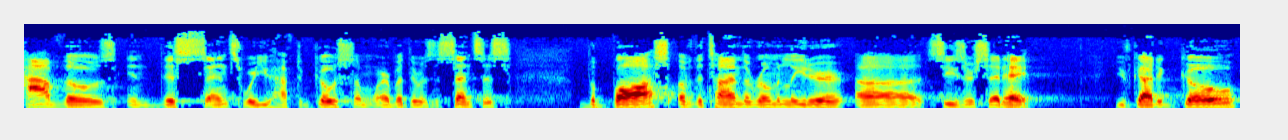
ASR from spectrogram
have those in this sense where you have to go somewhere, but there was a census the boss of the time, the Roman leader, uh, Caesar, said, Hey, you've got to go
